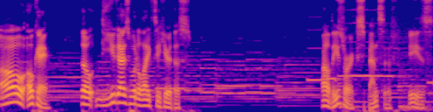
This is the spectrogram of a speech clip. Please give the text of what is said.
Oh, okay. So, you guys would have liked to hear this. Wow, these are expensive. Jeez.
